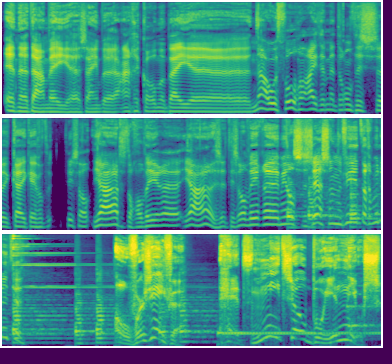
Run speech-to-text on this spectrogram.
En eh, daarmee eh, zijn we aangekomen bij eh, nou, het volgende item met rond is. kijk even, het is al. Ja, het is toch alweer. ja, het is alweer inmiddels 46 minuten. Over 7. Het niet zo boeiend nieuws.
